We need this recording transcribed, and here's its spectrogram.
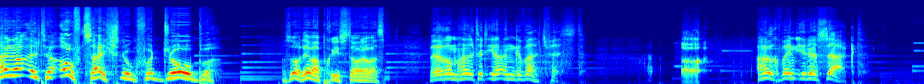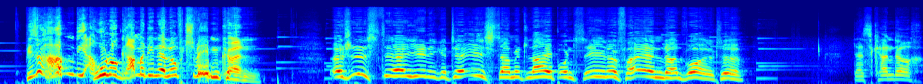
Eine alte Aufzeichnung von Job. So, der war Priester oder was? Warum haltet ihr an Gewalt fest? Auch wenn ihr das sagt. Wieso haben die Hologramme, die in der Luft schweben können? Es ist derjenige, der Esther mit Leib und Seele verändern wollte. Das kann doch...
